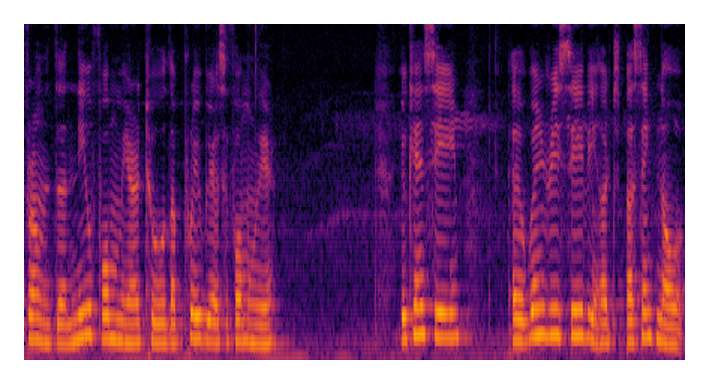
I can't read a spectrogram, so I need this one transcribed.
from the new firmware to the previous firmware. You can see uh, when receiving a, a signal,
